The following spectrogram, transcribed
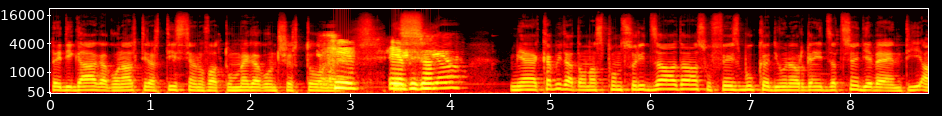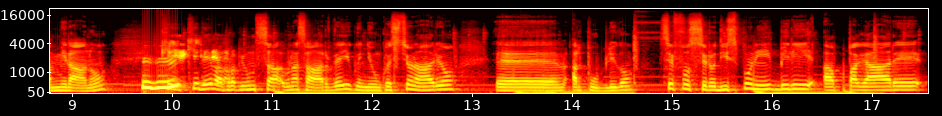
Lady Gaga con altri artisti hanno fatto un mega concertone. Sì, E sia mi è capitata una sponsorizzata su Facebook di un'organizzazione di eventi a Milano Mhm. che chiedeva proprio un sa- una survey, quindi un questionario eh, al pubblico, se fossero disponibili a pagare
